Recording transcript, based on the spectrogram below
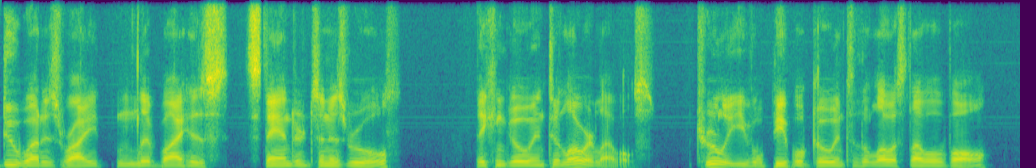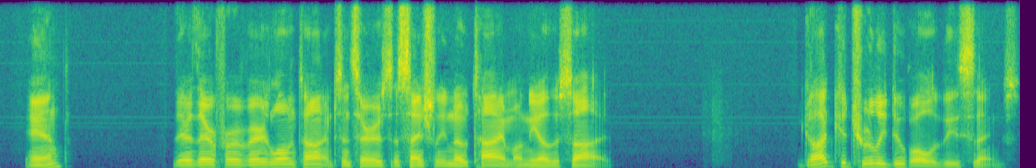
do what is right and live by his standards and his rules, they can go into lower levels. Truly evil people go into the lowest level of all, and they're there for a very long time since there is essentially no time on the other side. God could truly do all of these things,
